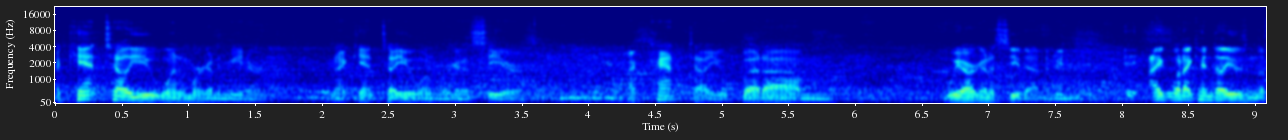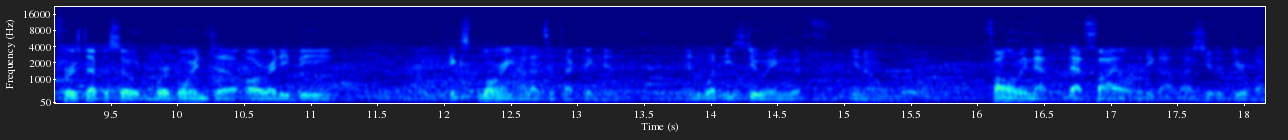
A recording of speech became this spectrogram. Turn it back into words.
I can't tell you when we're gonna meet her, and I can't tell you when we're gonna see her. I can't tell you, but um, we are gonna see that. I mean, I, what I can tell you is in the first episode, we're going to already be exploring how that's affecting him and what he's doing with, you know, following that, that file that he got last year, the Dearborn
